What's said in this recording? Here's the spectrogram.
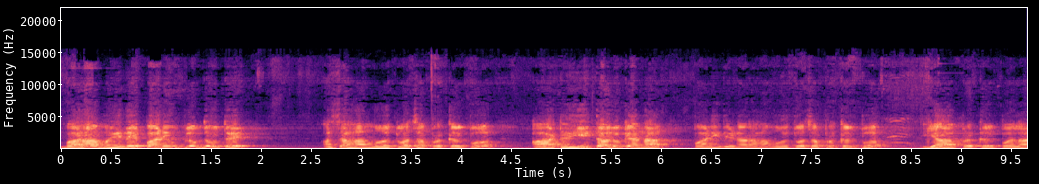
बारा महिने पाणी उपलब्ध होते असा हा महत्त्वाचा प्रकल्प आठही तालुक्यांना पाणी देणारा हा महत्त्वाचा प्रकल्प या प्रकल्पाला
